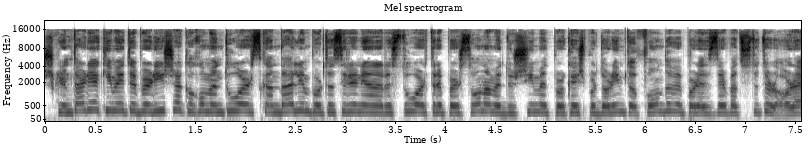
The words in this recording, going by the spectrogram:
Shkrimtarja Kimete Berisha ka komentuar skandalin për të cilin janë arrestuar tre persona me dyshimet për keqpërdorim të fondeve për rezervat shtetërore.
